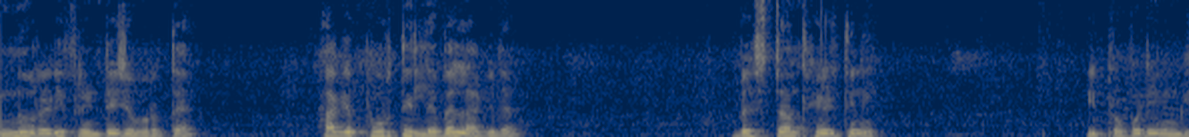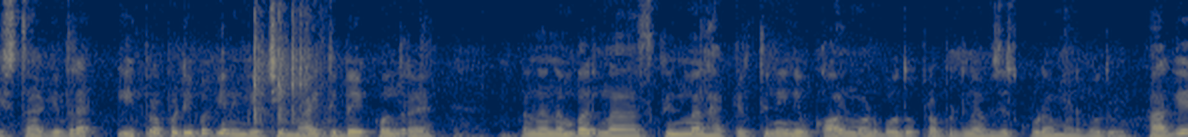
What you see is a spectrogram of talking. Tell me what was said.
ಇನ್ನೂ ರೆಡಿ ಫ್ರಂಟೇಜೇ ಬರುತ್ತೆ. ಹಾಗೆ ಪೂರ್ತಿ ಲೆವೆಲ್ ಆಗಿದೆ. ಬೆಸ್ಟ್ ಅಂತ ಹೇಳ್ತೀನಿ. ಈ ಪ್ರಾಪರ್ಟಿ ನಿಮ್ಗೆ ಇಷ್ಟ ಆಗಿದ್ದರೆ ಈ ಪ್ರಾಪರ್ಟಿ ಬಗ್ಗೆ ನಿಮ್ಗೆ ಹೆಚ್ಚಿನ ಮಾಹಿತಿ ಬೇಕು ಅಂದರೆ ನನ್ನ ನಂಬರ್ನ ಸ್ಕ್ರೀನ್ ಮೇಲೆ ಹಾಕಿರ್ತೀನಿ. ನೀವು ಕಾಲ್ ಮಾಡ್ಬೋದು ಪ್ರಾಪರ್ಟಿನ ವಿಸಿಟ್ ಕೂಡ ಮಾಡ್ಬೋದು. ಹಾಗೆ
